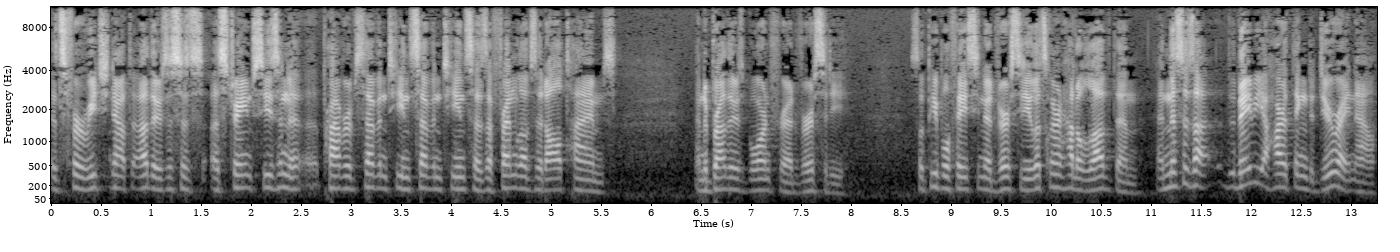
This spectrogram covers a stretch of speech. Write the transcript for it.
it's for reaching out to others. This is a strange season. Uh, Proverbs 17, 17 says, A friend loves at all times and a brother is born for adversity. So, people facing adversity, let's learn how to love them. And this is a, maybe a hard thing to do right now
